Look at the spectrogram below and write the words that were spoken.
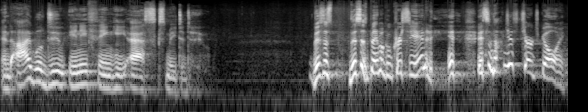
and I will do anything He asks me to do. This is, this is biblical Christianity. It's not just church going.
